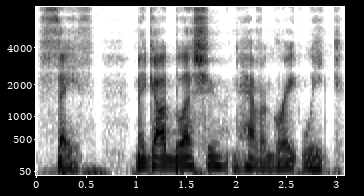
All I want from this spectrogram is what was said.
faith. May God bless you and have a great week.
